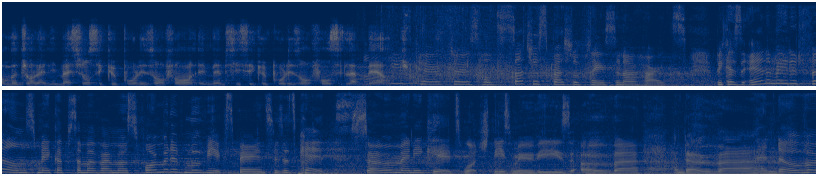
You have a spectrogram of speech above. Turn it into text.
En mode genre l'animation c'est que pour les enfants et même si c'est que pour les enfants c'est de la merde. These tu vois. characters hold such a special place in our hearts because animated films make up some of our most formative movie experiences as kids. So many kids watch these movies over and over. And over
